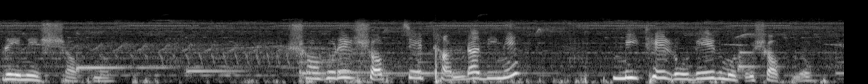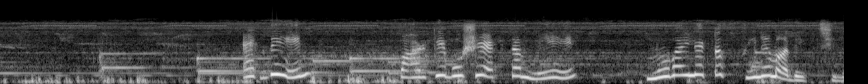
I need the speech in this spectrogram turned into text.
প্রেমের স্বপ্ন। শহরের সবচেয়ে ঠান্ডা দিনে মিঠে রোদের মতো স্বপ্ন। একদিন পার্কে বসে একটা মেয়ে মোবাইলে একটা সিনেমা দেখছিল।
